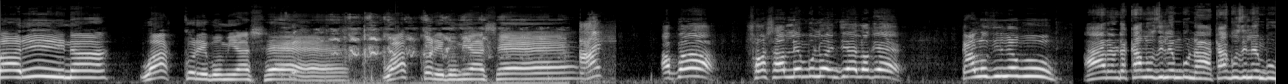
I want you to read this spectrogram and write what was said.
পারি না। ওয়াক করে বমি আসে ওয়াক করে বমি আসে। আব্বা শশার লেম্বু লইন যে লগে। কালো জিলেবু আর ওটা কালোজি লেম্বু না কাগজি লেম্বু।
